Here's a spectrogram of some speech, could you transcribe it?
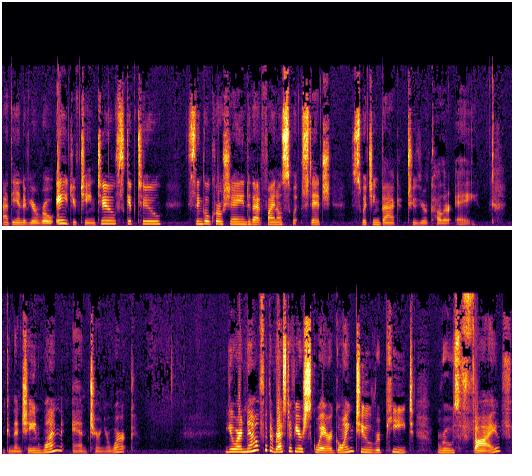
At the end of your row 8, you've chained 2, skip 2, single crochet into that final stitch, switching back to your color A. You can then chain 1 and turn your work. You are now, for the rest of your square, going to repeat rows 5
